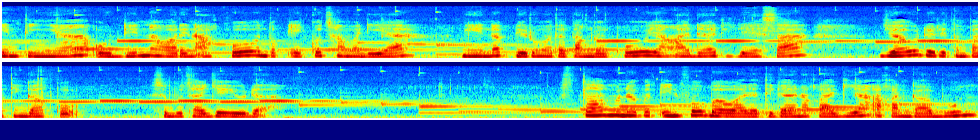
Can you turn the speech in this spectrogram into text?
Intinya, Udin nawarin aku untuk ikut sama dia, nginep di rumah tetanggaku yang ada di desa, jauh dari tempat tinggalku. Sebut saja Yuda. Setelah mendapat info bahwa ada tiga anak lagi yang akan gabung,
